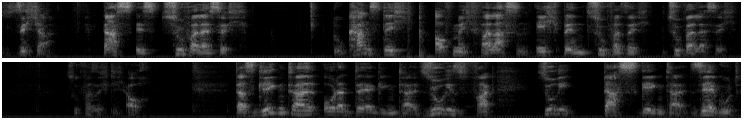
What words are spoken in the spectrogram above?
sicher. Das ist zuverlässig. Du kannst dich auf mich verlassen. Ich bin zuversicht, zuverlässig. Zuversichtlich auch. Das Gegenteil oder der Gegenteil? Suri fragt, Suri, das Gegenteil. Sehr gut.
